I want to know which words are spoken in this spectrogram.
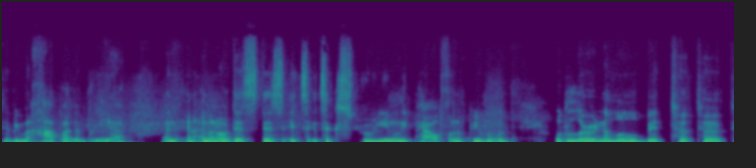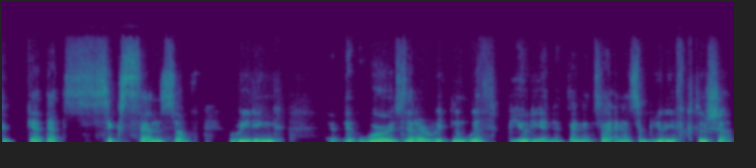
to be Mechapa the Bria. And and I don't know, this this it's it's extremely powerful. And if people would would learn a little bit to to to get that sixth sense of reading uh, words that are written with beauty in it, and it's a and it's a beauty of kedusha.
